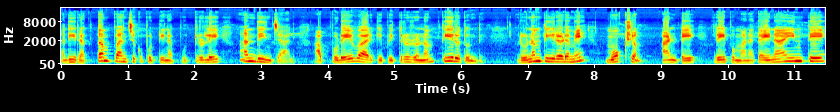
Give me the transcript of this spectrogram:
అది రక్తం పంచుకు పుట్టిన పుత్రులే అందించాలి. అప్పుడే వారికి పితృరుణం తీరుతుంది. రుణం తీరడమే మోక్షం అంటే రేపు మనకైనా ఇంతే.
